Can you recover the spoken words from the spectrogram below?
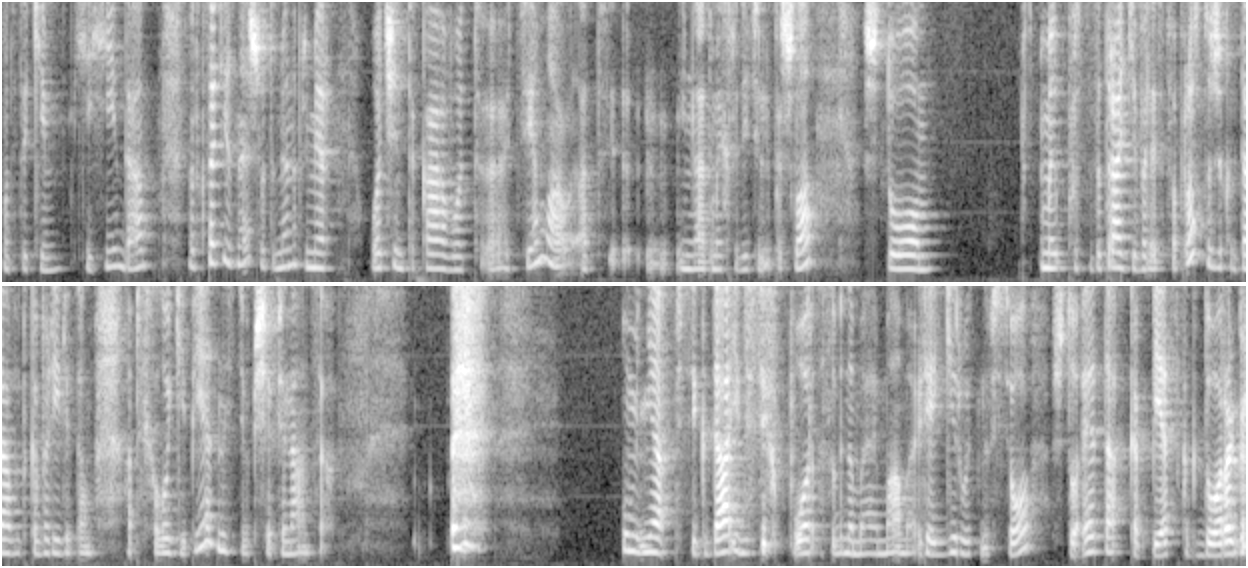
вот с таким хихи, да. Ну Вот, кстати, знаешь, вот у меня, например, очень такая вот э, тема от э, именно от моих родителей пошла, что мы просто затрагивали этот вопрос тоже, когда вот говорили там о психологии бедности, вообще о финансах. У меня всегда и до сих пор, особенно моя мама, реагирует на все, что это капец как дорого.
